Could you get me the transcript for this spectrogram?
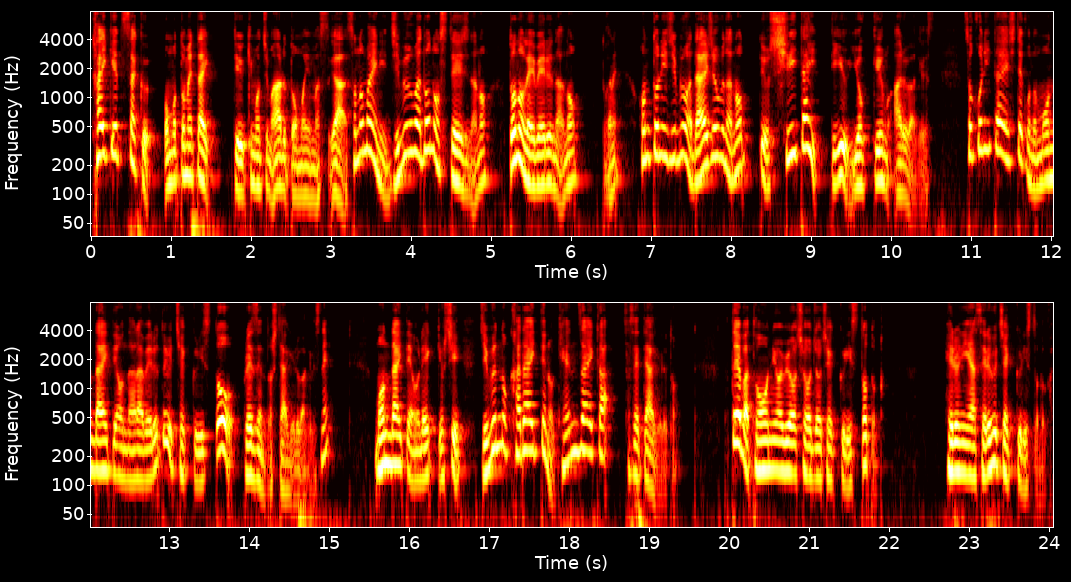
解決策を求めたいっていう気持ちもあると思いますが、その前に自分はどのステージなの？どのレベルなの？とかね、本当に自分は大丈夫なの？っていう知りたいっていう欲求もあるわけです。そこに対してこの問題点を並べるというチェックリストをプレゼントしてあげるわけですね。問題点を列挙し、自分の課題っていうのを顕在化させてあげると。例えば糖尿病症状チェックリストとか、ヘルニアセルフチェックリストとか、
